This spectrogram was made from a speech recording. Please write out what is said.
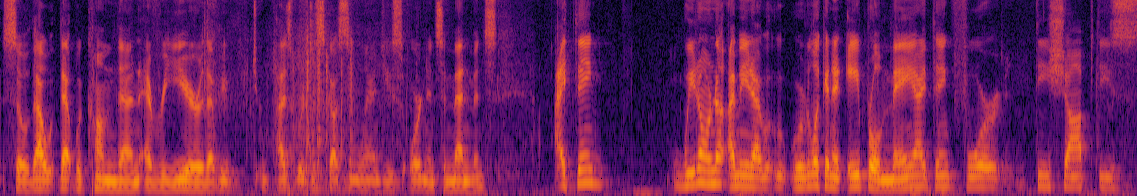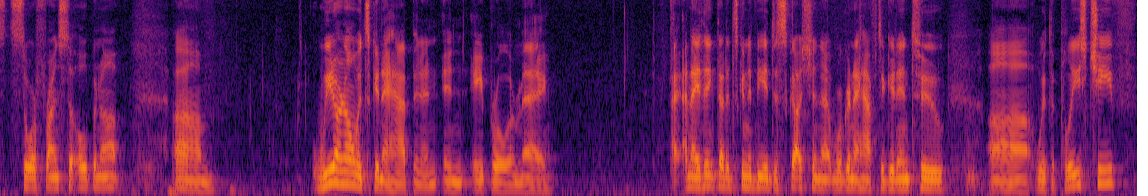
So that, would- that would come then every year that we, as we're discussing land use ordinance amendments. I think, we don't know, I mean, I- we're looking at April, May, I think, for these shops, these storefronts to open up. Um, we don't know what's going to happen in, in April or May. And I think that it's going to be a discussion that we're going to have to get into uh, with the police chief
